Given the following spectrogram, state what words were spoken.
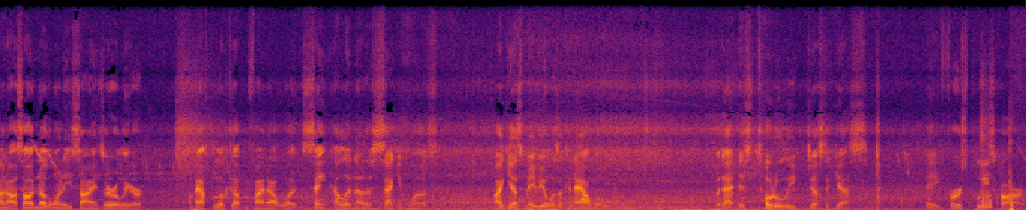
I know, I saw another one of these signs earlier. I'm gonna have to look up and find out what St. Helena II was. I guess maybe it was a canal boat but that is totally just a guess. Hey, first police car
